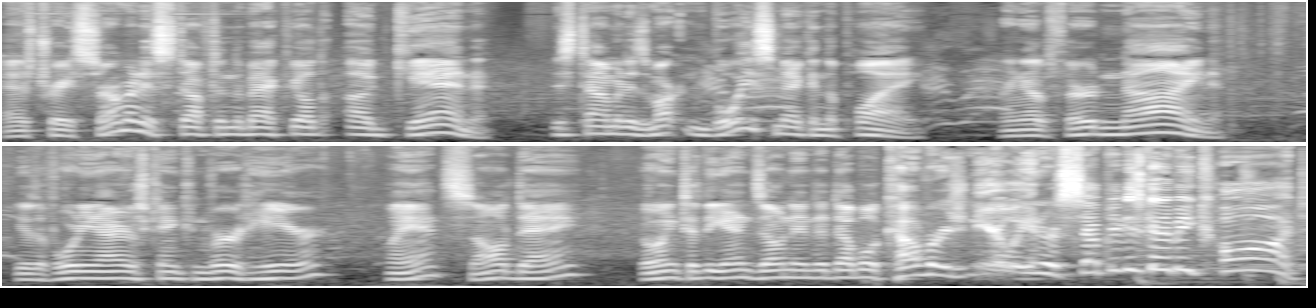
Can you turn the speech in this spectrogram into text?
As Trey Sermon is stuffed in the backfield again. This time it is Martin Boyce making the play. Bring up third and nine. See if the 49ers can convert here. Lance all day. Going to the end zone into double coverage. Nearly intercepted. He's going to be caught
